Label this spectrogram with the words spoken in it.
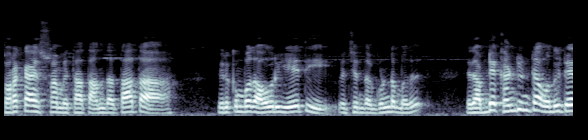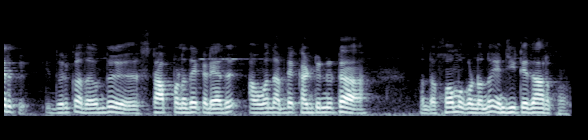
சுரக்காய சுவாமி தாத்தா. அந்த தாத்தா இருக்கும்போது அவர் ஏற்றி வச்சிருந்த குண்டம் அது. இது அப்படியே கண்டினியூட்டாக வந்துகிட்டே இருக்குது இது வரைக்கும் அதை வந்து ஸ்டாப் பண்ணதே கிடையாது. அவங்க வந்து அப்படியே கண்டினியூட்டாக அந்த ஹோம குண்டம் வந்து எஞ்சிக்கிட்டே தான் இருக்கும்.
